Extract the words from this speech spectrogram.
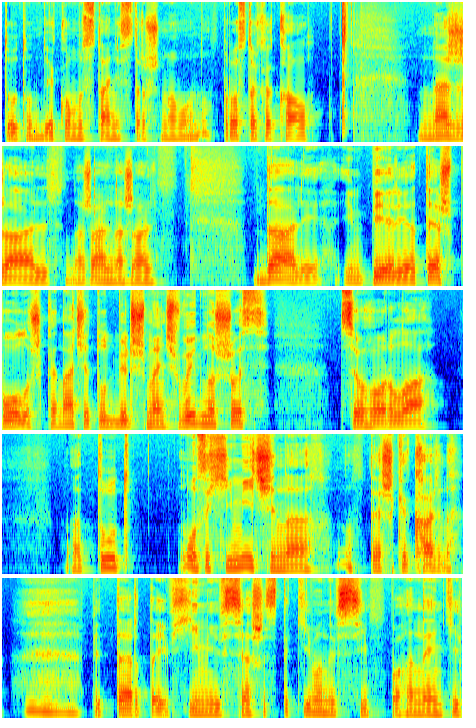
Тут он в якому стані страшному. Ну, просто какал. На жаль, на жаль, на жаль. Далі імперія, теж полушка, наче тут більш-менш видно щось цього орла. А тут ну, захімічена, ну, теж какальна, підтерта і в хімії вся щось такі вони всі поганенькі.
